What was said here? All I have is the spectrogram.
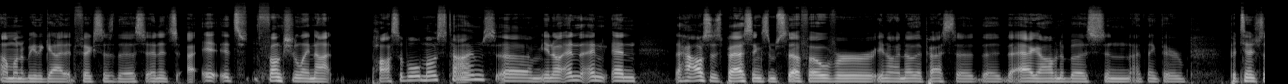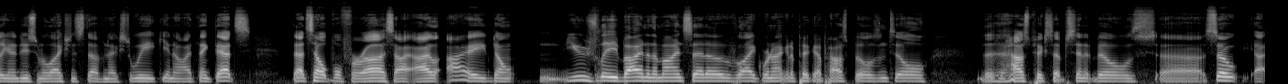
I'm going to be the guy that fixes this, and it's it, it's functionally not possible most times. Um, you know, and and and the House is passing some stuff over. You know, I know they passed the the, the ag omnibus, and I think they're potentially going to do some election stuff next week. You know, I think that's that's helpful for us. I I, I don't usually buy into the mindset of like we're not going to pick up House bills until the House picks up Senate bills. Uh, so I,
